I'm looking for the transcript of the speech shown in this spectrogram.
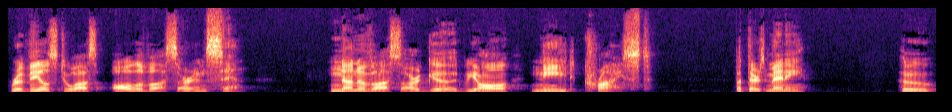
reveals to us all of us are in sin. None of us are good. We all need Christ. But there's many who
